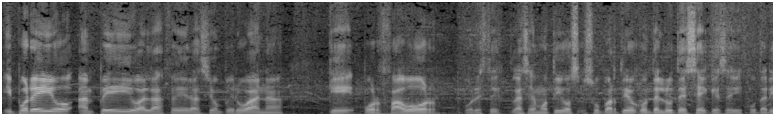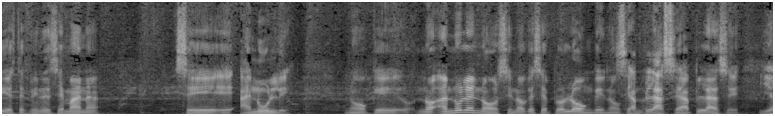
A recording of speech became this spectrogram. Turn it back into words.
y por ello han pedido a la Federación Peruana que por favor, por este clase de motivos, su partido contra el UTC que se disputaría este fin de semana se eh, anule. ¿No? Que no anule no, sino que se prolongue, ¿no? Se Que no- aplace. Se aplace. Que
